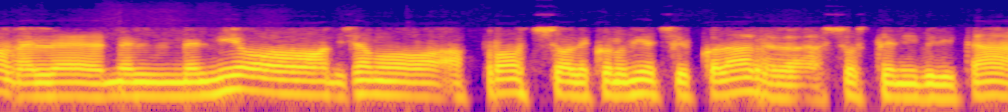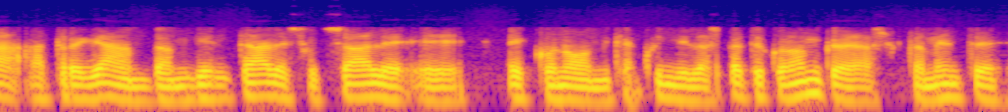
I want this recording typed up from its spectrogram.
No, nel, nel, nel, mio diciamo, approccio all'economia circolare la sostenibilità a tre gambe, ambientale, sociale e economica, quindi l'aspetto economico è assolutamente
